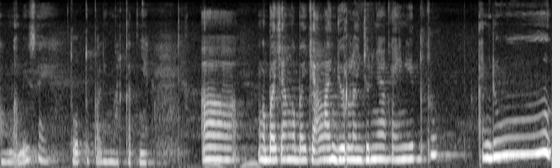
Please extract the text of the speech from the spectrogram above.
Oh nggak bisa ya tutup paling marketnya. Uh, ngebaca ngebaca lanjur lanjurnya kayak gitu tuh aduh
